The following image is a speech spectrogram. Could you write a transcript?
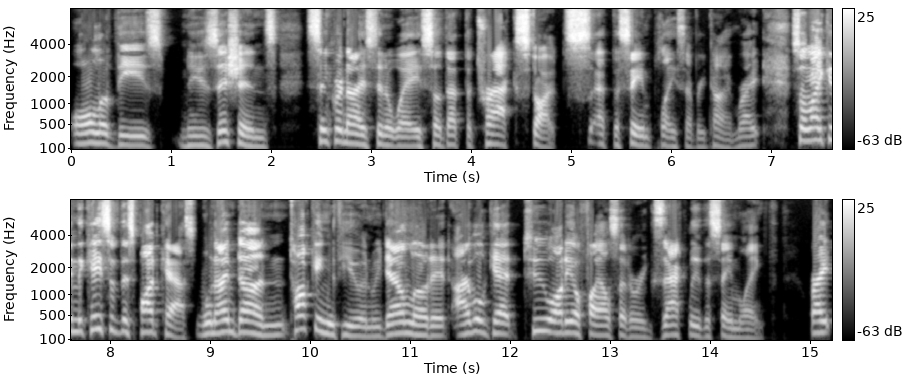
all of these musicians synchronized in a way so that the track starts at the same place every time, right? So, like in the case of this podcast, when I'm done talking with you and we download it, I will get two audio files that are exactly the same length, right?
